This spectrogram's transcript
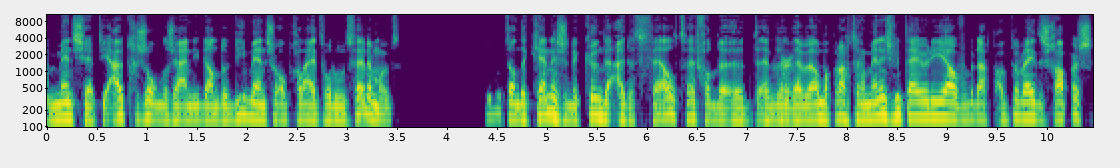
mensen hebt die uitgezonden zijn, die dan door die mensen opgeleid worden hoe het verder moet. Je moet dan de kennis en de kunde uit het veld, hè, van de, de, daar hebben we allemaal prachtige managementtheorieën over bedacht, ook door wetenschappers.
